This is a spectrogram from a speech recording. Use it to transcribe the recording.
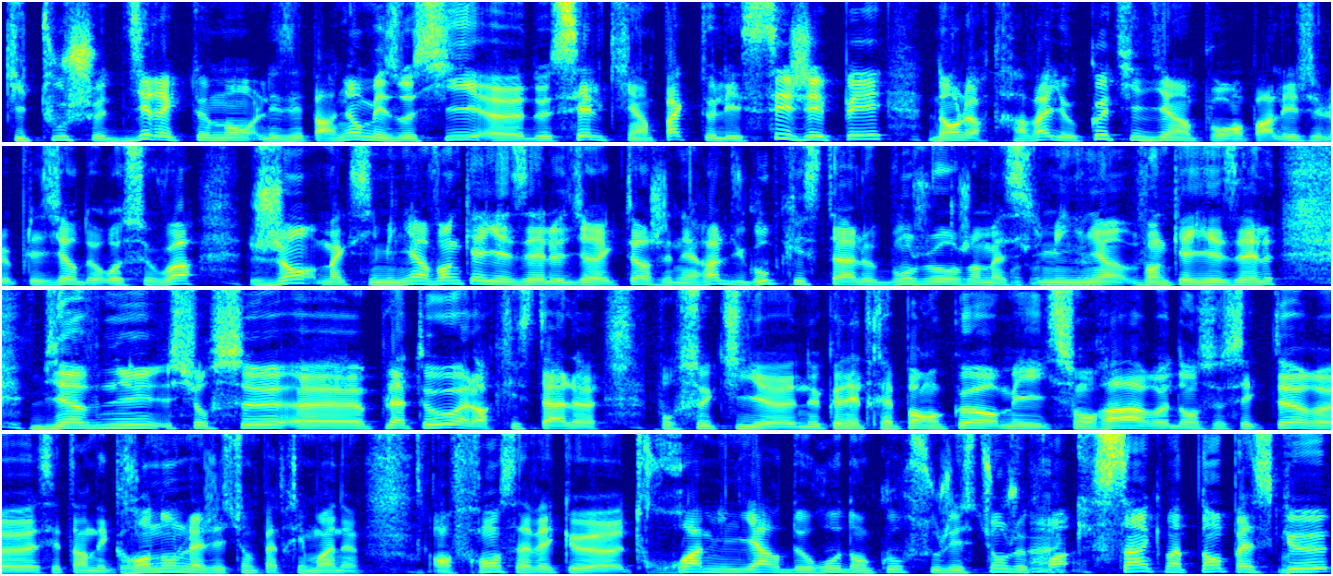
qui touchent directement les épargnants, mais aussi euh, de celles qui impactent les CGP dans leur travail au quotidien. Pour en parler, j'ai le plaisir de recevoir Jean-Maximilien Van le directeur général du groupe Cristal. Bonjour Jean-Maximilien Van Bienvenue sur ce euh, plateau. Alors Cristal, pour ceux qui ne connaîtraient pas encore, mais ils sont rares dans ce secteur. Euh, c'est un des grands noms de la gestion de patrimoine en France avec 3 euh, milliards d'euros d'encours sous gestion, je crois. 5 maintenant parce que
